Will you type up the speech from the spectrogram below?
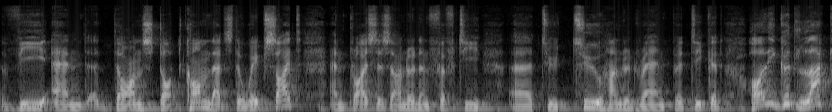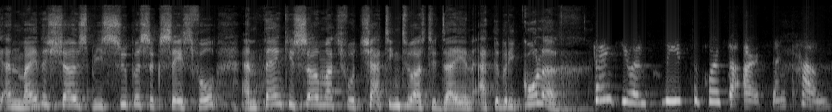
V and dance.com, that's the website, and prices 150 uh, to 200 Rand per ticket. Holly, good luck and may the shows be super successful. And thank you so much for chatting to us today in Atterbury College. Thank you, and please support the arts and come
